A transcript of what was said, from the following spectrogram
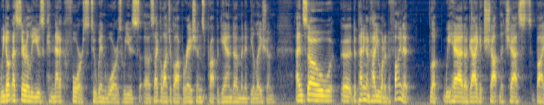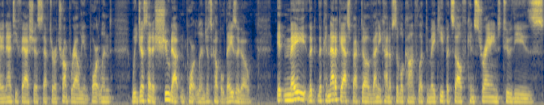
we don't necessarily use kinetic force to win wars. We use uh, psychological operations, propaganda, manipulation. And so, uh, depending on how you want to define it, look, we had a guy get shot in the chest by an anti fascist after a Trump rally in Portland. We just had a shootout in Portland just a couple days ago. It may, the, the kinetic aspect of any kind of civil conflict may keep itself constrained to these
